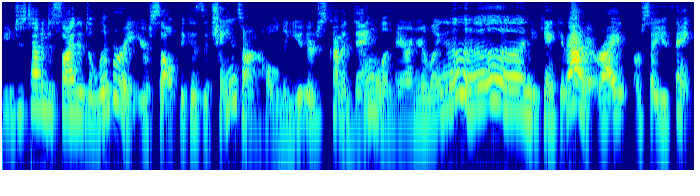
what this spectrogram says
you just haven't decided to liberate yourself because the chains aren't holding you. They're just kind of dangling there and you're like, uh, and you can't get out of it, right? Or so you think.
